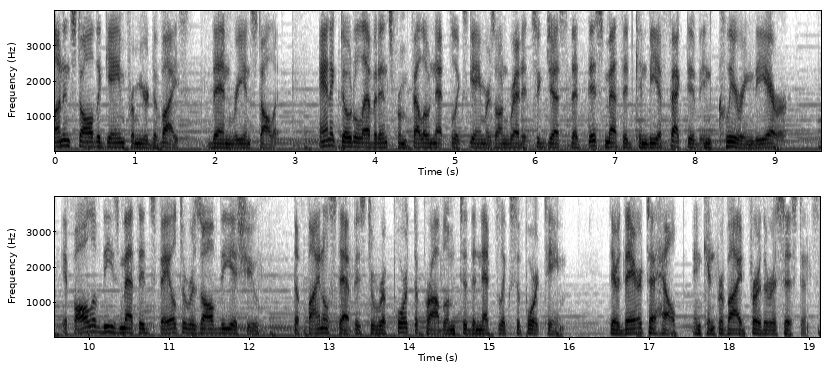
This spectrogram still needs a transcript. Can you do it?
Uninstall the game from your device, then reinstall it. Anecdotal evidence from fellow Netflix gamers on Reddit suggests that this method can be effective in clearing the error. If all of these methods fail to resolve the issue, the final step is to report the problem to the Netflix support team. They're there to help and can provide further assistance.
